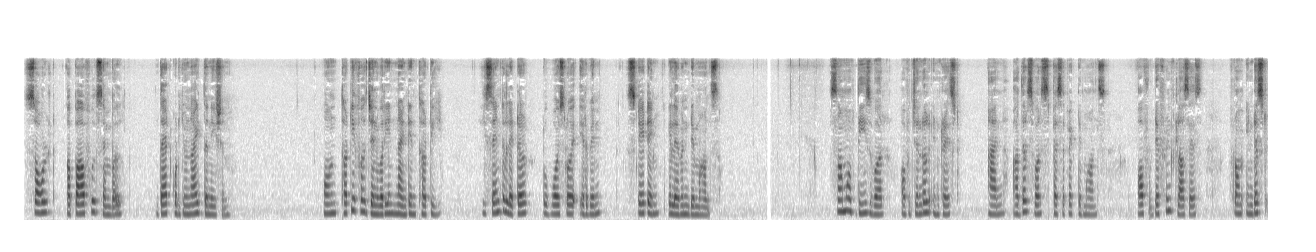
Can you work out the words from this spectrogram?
salt a powerful symbol that could unite the nation. On 31st January 1930, he sent a letter to Viceroy Irwin stating 11 demands. Some of these were of general interest and others were specific demands of different classes from industri-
